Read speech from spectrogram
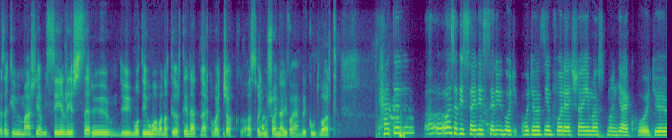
ezen kívül más ilyen visszaélésszerű motivuma van a történetnek, vagy csak az, hogy most sajnáljuk a Hemlik udvart? Hát az a visszaélésszerű, hogy, hogy az én forrásaim azt mondják, hogy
